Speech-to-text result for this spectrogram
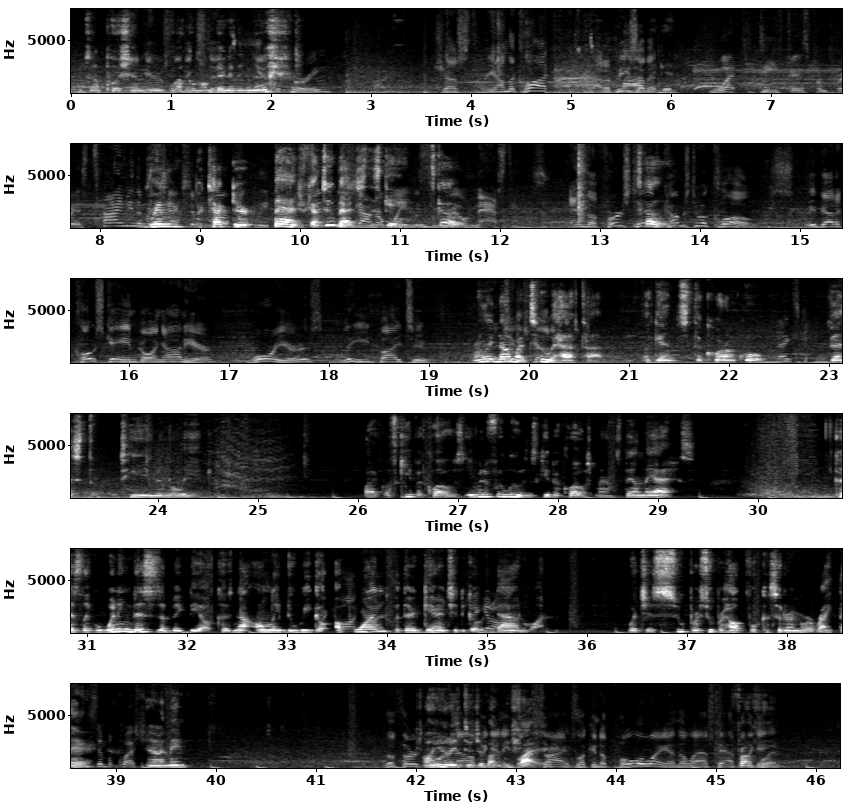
I'm just gonna push him. Here's Fuck him. I'm bigger than you. Curry. Just three on the clock. Got a piece Nah, of it. nigga. What defense from Prez? Timing the Rim protector perfectly. badge. We got two Sent the badges this game. Let's go. And the 1st Let's half go. comes to a close. We've got a close game going on here. Warriors lead by two. We're only down by two at halftime against the quote unquote Thanks. best team in the league. Like, let's keep it close. Even if we lose, let's keep it close, man. Stay on the ass. Because, like, winning this is a big deal. Because not only do we go up one, but they're guaranteed to go down one. Which is super, super helpful considering we're right there. Simple You know what I mean? The third Oh, you know these dudes about to be fired. looking to pull away in the last half Front of the game.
